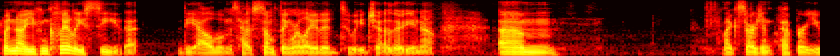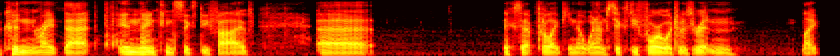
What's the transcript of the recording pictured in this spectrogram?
but no, you can clearly see that the albums have something related to each other. You know, um, like Sergeant Pepper, you couldn't write that in 1965, uh, except for like you know when I'm 64, which was written like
